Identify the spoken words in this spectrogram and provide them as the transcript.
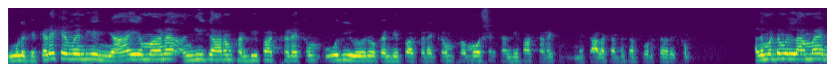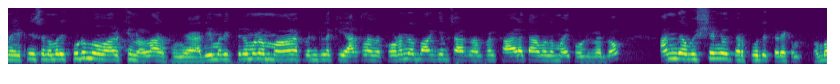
உங்களுக்கு கிடைக்க வேண்டிய நியாயமான அங்கீகாரம் கண்டிப்பாக கிடைக்கும். ஊதிய உயர்வு கண்டிப்பாக கிடைக்கும். ப்ரமோஷன் கண்டிப்பாக கிடைக்கும். இந்த காலகட்டத்தை பொறுத்த வரைக்கும். அது மட்டும் இல்லாமல் நான் எப்படி சொன்ன மாதிரி குடும்ப வாழ்க்கை நல்லா இருக்குங்க. அதே மாதிரி திருமணமான பெண்களுக்கு யாருக்கெல்லாம் அந்த குழந்தை பாக்கியம் சார்ந்த நாட்கள் காலதாமதமாய் கொண்டுறதோ அந்த விஷயங்கள் தற்போது கிடைக்கும். ரொம்ப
